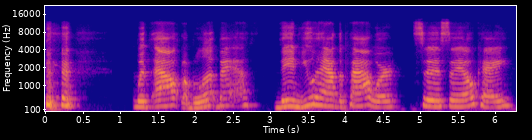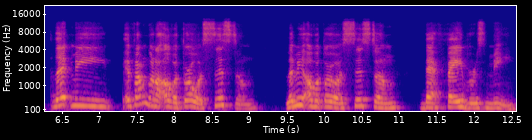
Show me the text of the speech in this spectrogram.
without a bloodbath, then you have the power to say, okay, let me, if I'm going to overthrow a system, let me overthrow a system that favors me.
